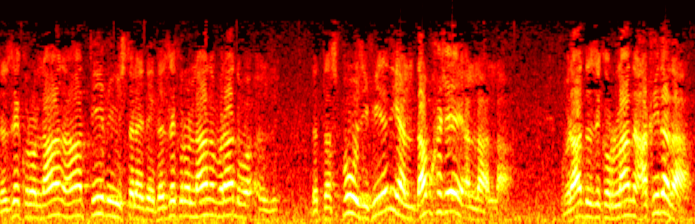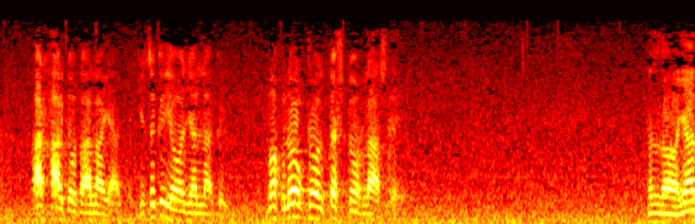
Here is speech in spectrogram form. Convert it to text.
د ذکر الله نه تیغ استله ده د ذکر الله مراد د تسپوز فی نه دی الدم خشه الله الله مراد ذکر اللہ نے عقیدہ تھا ہر حال کے ہوتا اللہ یاد ہے کس کی آواز اللہ کی۔ مخلوق ٹول تشت اور لاس ہے اللہ یاد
